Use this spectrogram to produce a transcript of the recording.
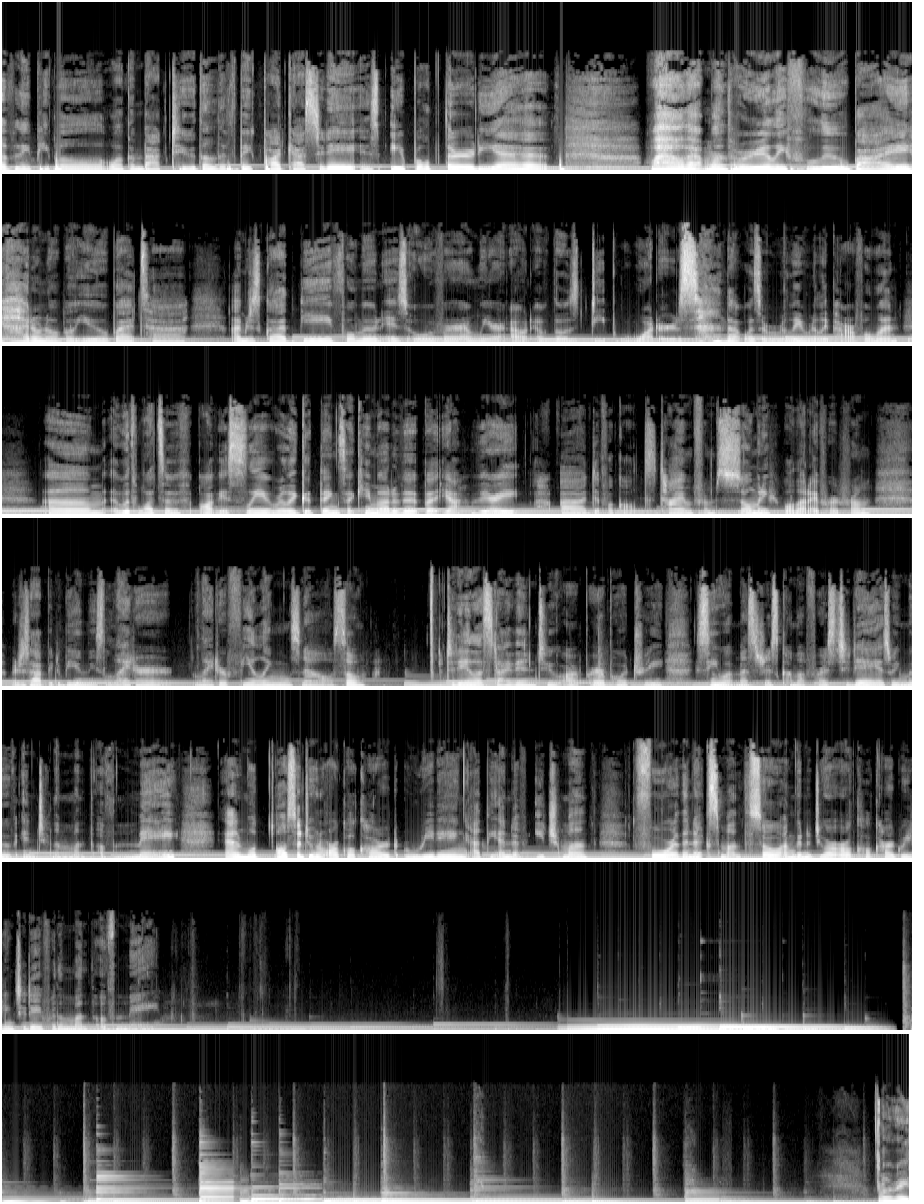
lovely people. Welcome back to the Live Big podcast. Today is April 30th. Wow, that month really flew by. I don't know about you, but uh, I'm just glad the full moon is over and we are out of those deep waters. that was a really, really powerful one. Um, with lots of obviously really good things that came out of it, but yeah, very uh, difficult time from so many people that I've heard from. I'm just happy to be in these lighter, lighter feelings now. So, Today, let's dive into our prayer poetry, see what messages come up for us today as we move into the month of May. And we'll also do an oracle card reading at the end of each month for the next month. So, I'm going to do our oracle card reading today for the month of May.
